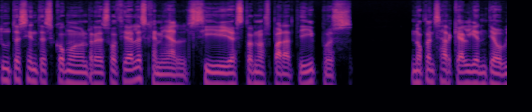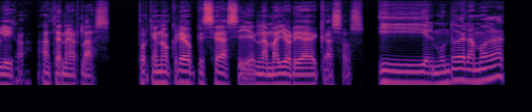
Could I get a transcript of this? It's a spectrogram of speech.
tú te sientes cómodo en redes sociales, genial. Si esto no es para ti, pues no pensar que alguien te obliga a tenerlas. Porque no creo que sea así en la mayoría de casos. ¿Y el mundo de la moda,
